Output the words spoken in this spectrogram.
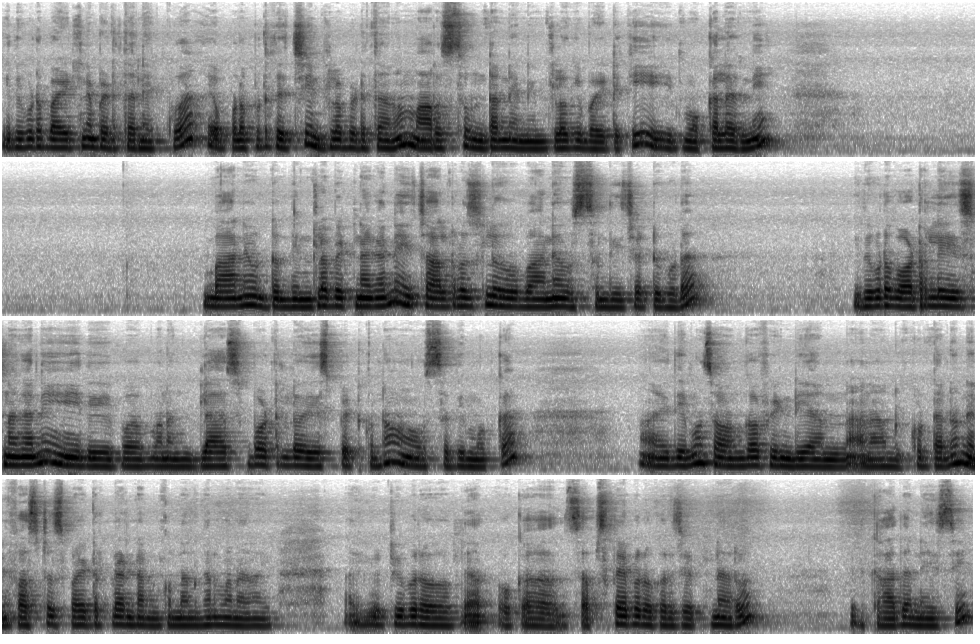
ఇది కూడా బయటనే పెడతాను ఎక్కువ. ఎప్పుడప్పుడు తెచ్చి ఇంట్లో పెడతాను. మారుస్తూ ఉంటాను నేను ఇంట్లోకి బయటికి మొక్కలన్నీ. బాగానే ఉంటుంది. ఇంట్లో పెట్టినా కానీ చాలా రోజులు బాగానే వస్తుంది ఈ చెట్టు కూడా. ఇది కూడా వాటర్లో వేసినా కానీ ఇది మనం గ్లాస్ బాటిల్లో వేసి పెట్టుకున్నా వస్తుంది మొక్క. ఇదేమో సాంగ్ ఆఫ్ ఇండియా అని అని అనుకుంటాను. నేను ఫస్ట్ స్పైడర్ ప్లాంట్ అనుకున్నాను కానీ మన యూట్యూబర్ ఒక సబ్స్క్రైబర్ ఒకరు చెప్పినారు ఇది కాదనేసి.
